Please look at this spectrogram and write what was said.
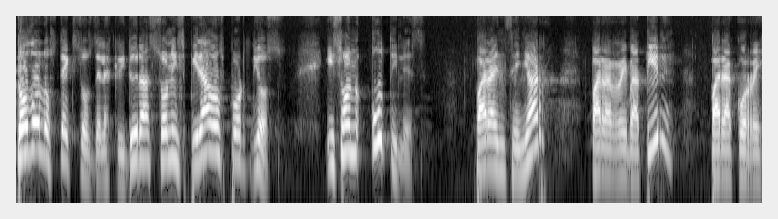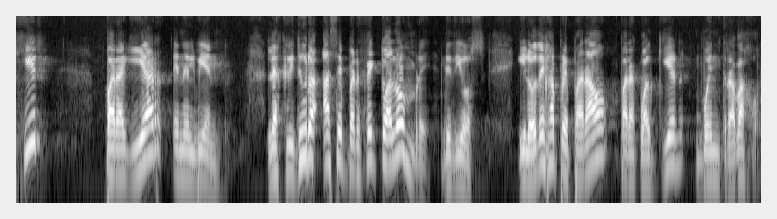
todos los textos de la escritura son inspirados por Dios y son útiles para enseñar, para rebatir, para corregir para guiar en el bien. La escritura hace perfecto al hombre de Dios y lo deja preparado para cualquier buen trabajo.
